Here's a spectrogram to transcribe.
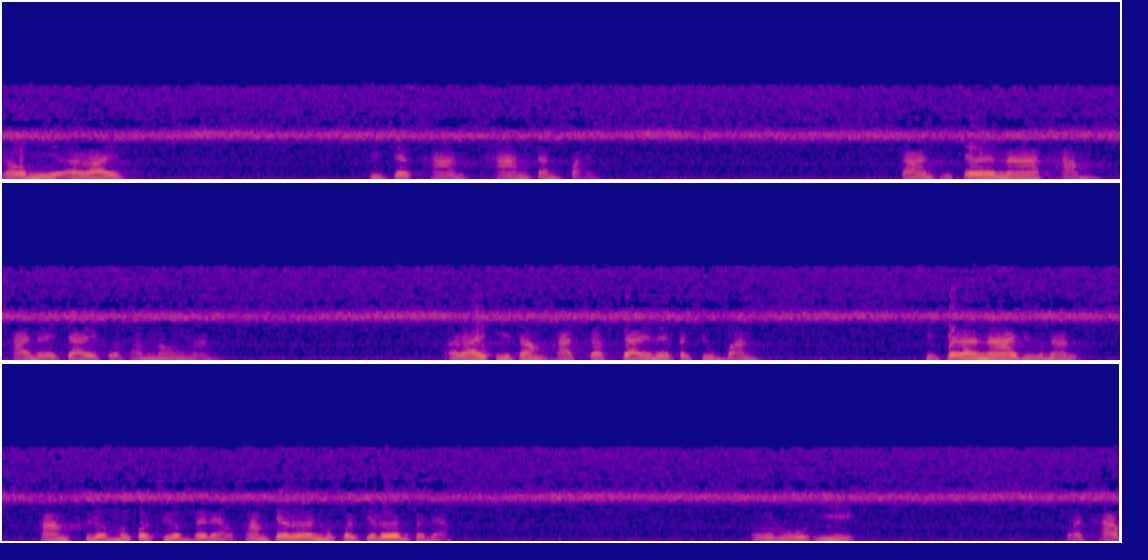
เรามีอะไร ที่จะทานทานกันไป การพิจารณาทำภายในใจก็ทำนองนั้น อะไรที่สัมผัสกับใจในปัจจุบัน พิจารณาอยู่นั้น ความเสื่อมมันก็เสื่อมไปแล้ว ความเจริญมันก็เจริญไปแล้ว รู้อีกประทับ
